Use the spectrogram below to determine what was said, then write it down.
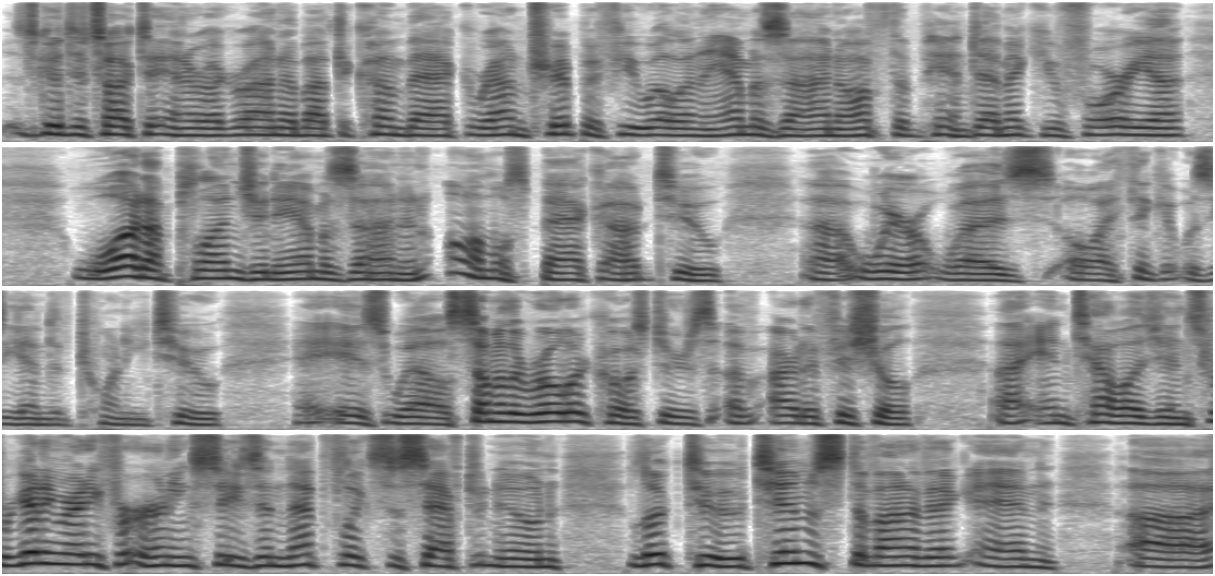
It's good to talk to Anurag Rana about the comeback round trip, if you will, on Amazon off the pandemic euphoria what a plunge in Amazon and almost back out to uh, where it was, oh, I think it was the end of 22 as well. Some of the roller coasters of artificial uh, intelligence. We're getting ready for earnings season. Netflix this afternoon. Look to Tim Stenovec and uh,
